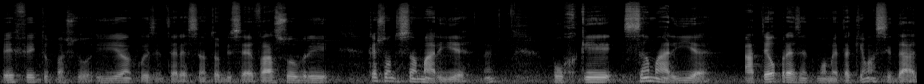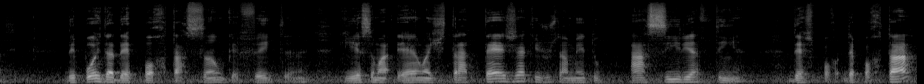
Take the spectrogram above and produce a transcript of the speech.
Perfeito, pastor. E é uma coisa interessante observar sobre a questão de Samaria, né? porque Samaria, até o presente momento, aqui é uma cidade depois da deportação que é feita, né, que essa é uma estratégia que justamente a Síria tinha, deportar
